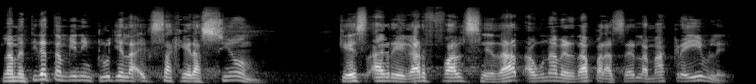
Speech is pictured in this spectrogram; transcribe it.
La mentira también incluye la exageración, que es agregar falsedad a una verdad para hacerla más creíble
